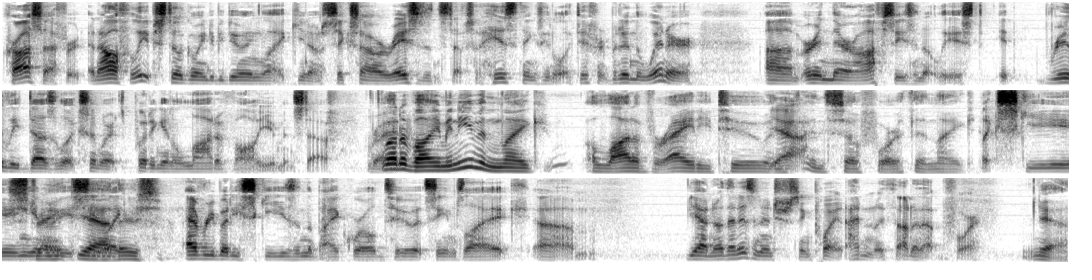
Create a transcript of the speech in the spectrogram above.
cross effort, and Alaphilippe's still going to be doing like you know six hour races and stuff. So his thing's going to look different. But in the winter, um, or in their off season at least, it really does look similar. It's putting in a lot of volume and stuff. Right? a lot of volume and even like a lot of variety too, and, Yeah. and so forth, and like like skiing. You know, you strength. see yeah, like there's everybody skis in the bike world too. It seems like. Um, yeah, no, that is an interesting point. I hadn't really thought of that before. Yeah.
